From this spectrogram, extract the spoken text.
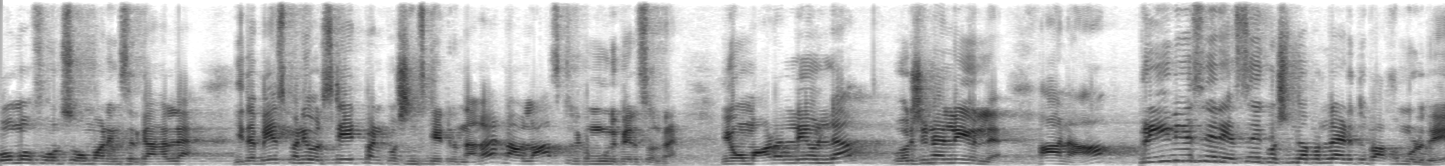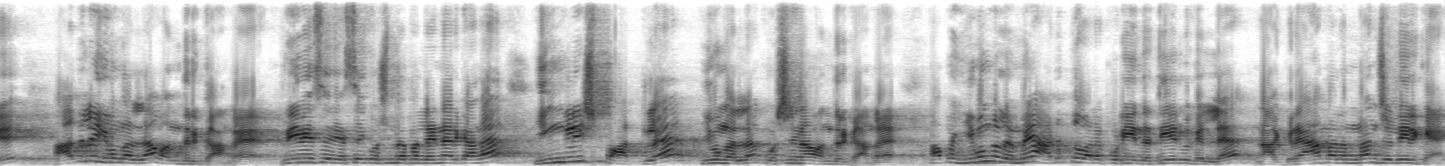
ஹோமோஃபோன்ஸ் ஹோமோனிம்ஸ் இருக்காங்கல்ல? இதை பேஸ் பண்ணி ஒரு ஸ்டேட்மெண்ட் கொஸ்டின்ஸ் கேட்டிருந்தாங்க. நான் லாஸ்ட் இருக்க மூணு பேர் சொல்றேன். இவன் மாடல்லையும் இல்ல ஒரிஜினல்லையும் இல்ல. ஆனா ப்ரீவியஸ் இயர் எஸ்ஐ கொஸ்டின் பேப்பர்லாம் எடுத்து பார்க்கும்பொழுது அதுல இவங்க எல்லாம் வந்திருக்காங்க ப்ரீவியஸ் இயர் எஸ்ஐ கொஸ்டின் பேப்பர்ல என்ன இருக்காங்க? இங்கிலீஷ் பார்ட்ல இவங்க எல்லாம் கொஸ்டினா வந்திருக்காங்க. அப்ப இவங்களுமே அடுத்து வரக்கூடிய இந்த தேர்வுகள்ல நான் கிராமர் தான் சொல்லியிருக்கேன்.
